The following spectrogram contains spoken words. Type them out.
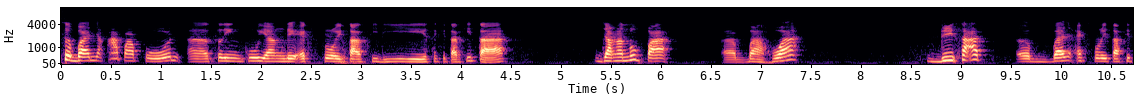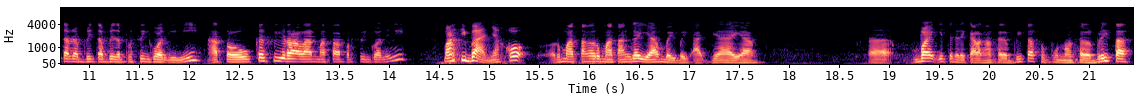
sebanyak apa pun uh, selingkuh yang dieksploitasi di sekitar kita jangan lupa uh, bahwa di saat uh, banyak eksploitasi terhadap berita-berita perselingkuhan ini atau keviralan masalah perselingkuhan ini masih banyak kok rumah tangga rumah tangga yang baik-baik aja yang uh, baik itu dari kalangan selebritas maupun non selebritas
